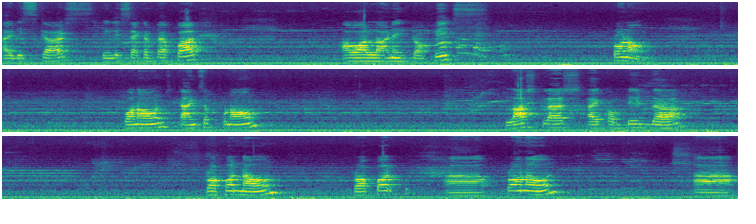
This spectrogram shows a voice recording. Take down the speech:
I discuss English second paper. Our learning topics: pronoun, pronoun, kinds of pronoun. Last class, I complete the proper noun, proper uh, pronoun, uh,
